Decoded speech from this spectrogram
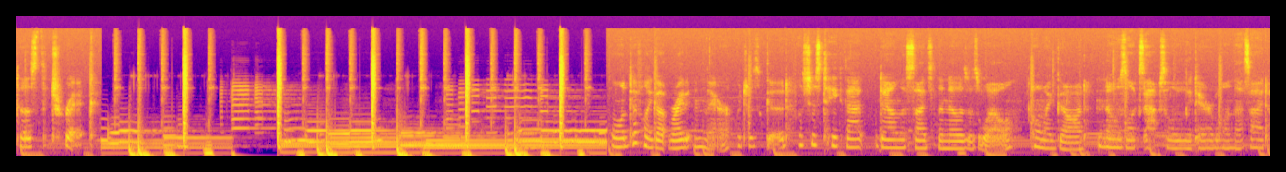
does the trick. Well, it definitely got right in there, which is good. Let's just take that down the sides of the nose as well. Oh my god, nose looks absolutely terrible on that side.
